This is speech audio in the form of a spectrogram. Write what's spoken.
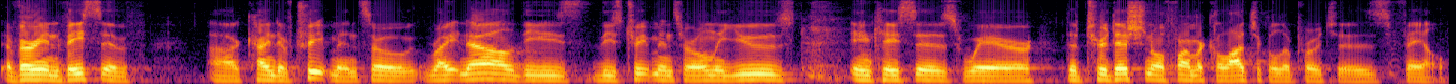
a very invasive uh, kind of treatment. So right now, these, these treatments are only used in cases where the traditional pharmacological approaches fail.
